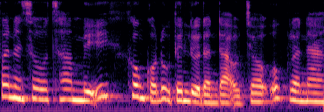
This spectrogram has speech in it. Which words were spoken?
Financial Times Mỹ không có đủ tên lửa đạn đạo cho Ukraine.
